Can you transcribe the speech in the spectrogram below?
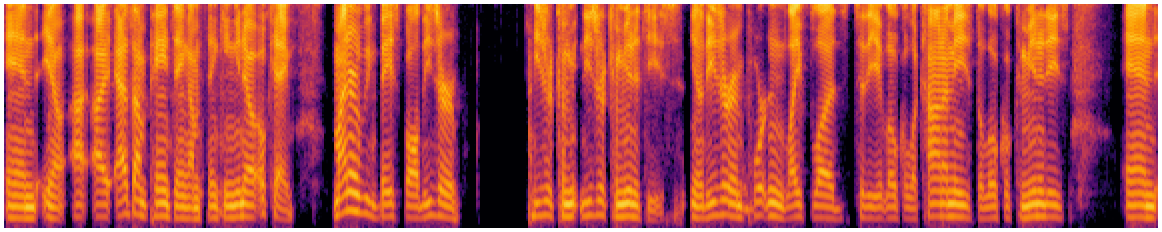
And you know, I, I, as I'm painting, I'm thinking, you know, okay, minor league baseball, these are these are com- these are communities. You know, these are important lifebloods to the local economies, the local communities, and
